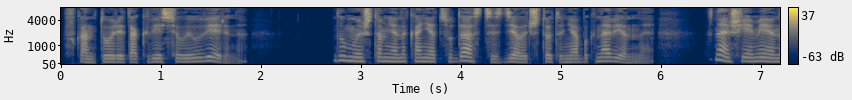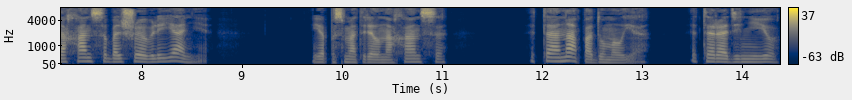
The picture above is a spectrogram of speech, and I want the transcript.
в конторе так весело и уверенно. «Думаю, что мне, наконец, удастся сделать что-то необыкновенное», знаешь, я имею на Ханса большое влияние. Я посмотрел на Ханса. Это она, подумал я. Это ради нее.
